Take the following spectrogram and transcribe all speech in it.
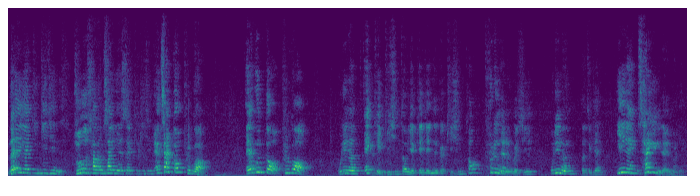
내가 낑기진 두 사람 사이에서 낑기진 액살도 풀고 애군도 풀고 우리는 애기 귀신도 엮여져 있는 그 귀신도 풀어내는 것이 우리는 어떻게 인행 사격이다 이 말이에요.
